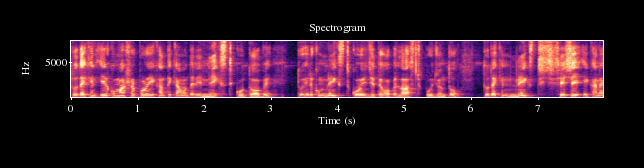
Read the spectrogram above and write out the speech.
তো দেখেন এরকম আসার পরে এখান থেকে আমাদের এই নেক্সট করতে হবে। তো এরকম নেক্সট করেই যেতে হবে লাস্ট পর্যন্ত। তো দেখেন নেক্সট শেষে এখানে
